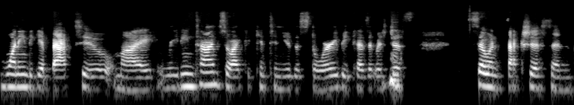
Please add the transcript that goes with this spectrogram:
wanting to get back to my reading time so i could continue the story because it was hmm. just so infectious and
